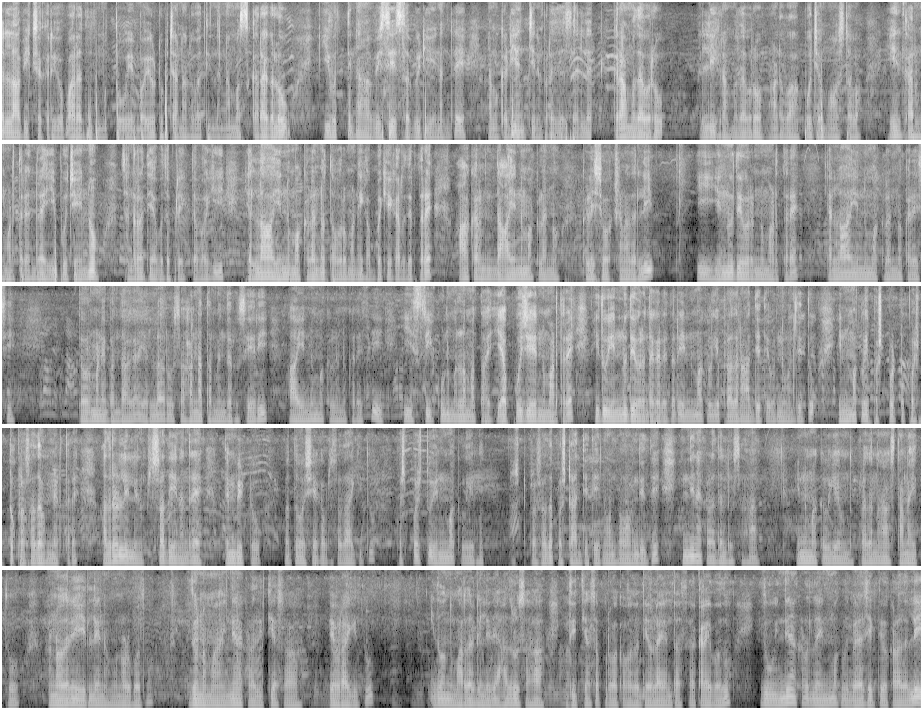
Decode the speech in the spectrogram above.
ಎಲ್ಲ ವೀಕ್ಷಕರಿಗೂ ಭಾರತದ ಮುತ್ತು ಎಂಬ ಯೂಟ್ಯೂಬ್ ಚಾನಲ್ ವತಿಯಿಂದ ನಮಸ್ಕಾರಗಳು. ಇವತ್ತಿನ ವಿಶೇಷ ವಿಡಿಯೋ ಏನಂದರೆ, ನಮ್ಮ ಗಡಿಯಂಚಿನ ಪ್ರದೇಶದಲ್ಲೇ ಗ್ರಾಮದವರು, ಹಳ್ಳಿ ಗ್ರಾಮದವರು ಮಾಡುವ ಪೂಜಾ ಮಹೋತ್ಸವ. ಏನು ಕಾರಣ ಮಾಡ್ತಾರೆ ಅಂದರೆ, ಈ ಪೂಜೆಯನ್ನು ಸಂಕ್ರಾಂತಿ ಹಬ್ಬದ ಪ್ರಯುಕ್ತವಾಗಿ ಎಲ್ಲ ಹೆಣ್ಣು ಮಕ್ಕಳನ್ನು ತವರು ಮನೆಗೆ ಹಬ್ಬಕ್ಕೆ ಕರೆದಿರ್ತಾರೆ. ಆ ಕಾರಣದಿಂದ ಆ ಹೆಣ್ಣು ಮಕ್ಕಳನ್ನು ಕಳಿಸುವ ಕ್ಷಣದಲ್ಲಿ ಈ ಹೆಣ್ಣು ದೇವರನ್ನು ಮಾಡ್ತಾರೆ. ಎಲ್ಲ ಹೆಣ್ಣು ಮಕ್ಕಳನ್ನು ಕರೆಸಿ ತವ್ರ ಮನೆಗೆ ಬಂದಾಗ ಎಲ್ಲರೂ ಸಹ ಅಣ್ಣ ತಮ್ಮಂದಿರು ಸೇರಿ ಆ ಹೆಣ್ಣು ಮಕ್ಕಳನ್ನು ಕರೆಸಿ ಈ ಶ್ರೀ ಕೂಣಮಲ್ಲಮ್ಮ ತಾಯಿಯ ಪೂಜೆಯನ್ನು ಮಾಡ್ತಾರೆ. ಇದು ಹೆಣ್ಣು ದೇವರಂತ ಕರೀತಾರೆ. ಹೆಣ್ಣು ಮಕ್ಕಳಿಗೆ ಪ್ರಧಾನ ಆದ್ಯತೆಯನ್ನು ಹೊಂದಿದ್ದು ಹೆಣ್ಣು ಮಕ್ಕಳಿಗೆ ಫಸ್ಟ್ ಪಟ್ಟು ಫಸ್ಟು ಪ್ರಸಾದವನ್ನು ನೀಡ್ತಾರೆ. ಅದರಲ್ಲಿ ಇಲ್ಲಿನ ಪ್ರಸಾದ ಏನಂದರೆ ತೆಂಬಿಟ್ಟು ಮತ್ತು ಅಭಿಷೇಕ ಪ್ರಸಾದ ಆಗಿದ್ದು ಫಸ್ಟ್ ಫಸ್ಟು ಹೆಣ್ಮಕ್ಳಿಗೆ ಮತ್ತು ಫಸ್ಟ್ ಪ್ರಸಾದ ಫಸ್ಟ್ ಆದ್ಯತೆಯನ್ನು ಹೊಂದಿದ್ದೆ. ಹೊಂದಿದೆ ಹಿಂದಿನ ಕಾಲದಲ್ಲೂ ಸಹ ಹೆಣ್ಣು ಮಕ್ಕಳಿಗೆ ಒಂದು ಪ್ರಧಾನ ಸ್ಥಾನ ಇತ್ತು ಅನ್ನೋದರಲ್ಲಿ ಇಲ್ಲೇ ನಾವು ನೋಡ್ಬೋದು. ಇದು ನಮ್ಮ ಹಿಂದಿನ ಕಾಲದ ಇತಿಹಾಸ ದೇವರಾಗಿದ್ದು, ಇದು ಒಂದು ಮರದಡಿಯಲ್ಲಿದೆ ಆದರೂ ಸಹ ಇದು ಇತಿಹಾಸಪೂರ್ವಕವಾದ ದೇವಾಲಯ ಅಂತ ಸಹ ಕರೆಯಬಹುದು. ಇದು ಹಿಂದಿನ ಕಾಲದಲ್ಲಿ ಹೆಣ್ಮಕ್ಳು ಬೆಲೆ ಸಿಗ್ತಿರೋ ಕಾಲದಲ್ಲಿ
